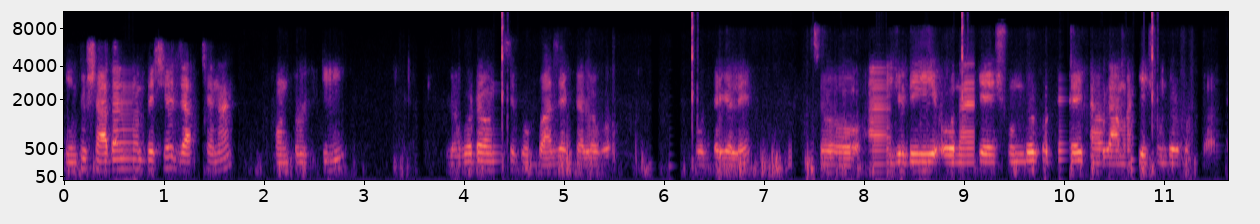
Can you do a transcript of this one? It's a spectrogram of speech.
কিন্তু সাধারণ দেশে যাচ্ছে না কন্ট্রোল টি লোগোটা হচ্ছে খুব বাজে একটা লোগো বলতে গেলে। তো আমি যদি ওনাকে সুন্দর করতে চাই, তাহলে আমাকে সুন্দর করতে হবে।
